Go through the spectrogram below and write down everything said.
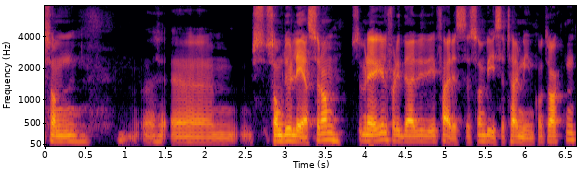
som som du leser om, som regel, fordi det er de færreste som viser terminkontrakten.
